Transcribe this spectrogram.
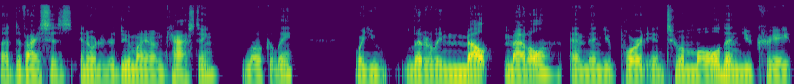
uh, devices in order to do my own casting locally, where you literally melt metal and then you pour it into a mold and you create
